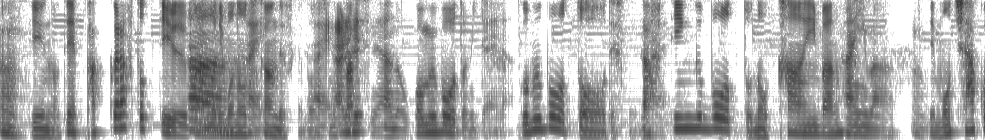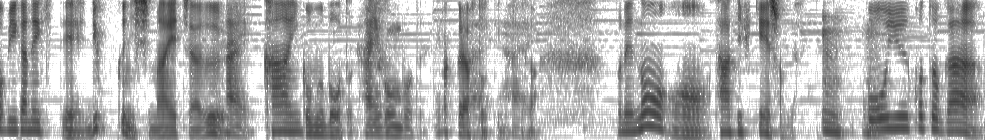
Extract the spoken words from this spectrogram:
うん。っていうので packraft っていう、まあ、乗り物を使うんですけど、はい。あれですねあのゴムボートみたいな。ゴムボートをですね。ラフティングボートの簡易版、簡易版、うん。で持ち運びができてリュックにしまえちゃうはい。簡易ゴムボートです、簡易ゴムボートですね。 packraft って言うんですけど、はい。それのお certification ですね、うん。こういうことが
